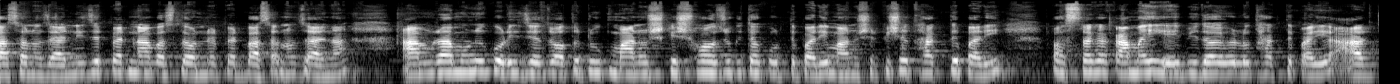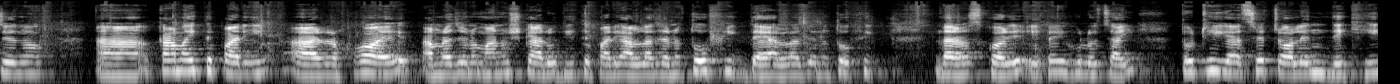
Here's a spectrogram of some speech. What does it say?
বাঁচানো যায়। নিজের পেট না বাঁচলে অন্যের পেট বাঁচানো যায় না। আমরা মনে করি যে যতটুক মানুষকে সহযোগিতা করতে পারি, মানুষের পিছনে থাকতে পারি, পাঁচ টাকা কামাই এই বিদয় হলো থাকতে পারি। আর যেন কামাইতে পারি আর হয় আমরা যেন মানুষকে আরও দিতে পারি, আল্লাহ যেন তৌফিক দেয়, আল্লাহ যেন তৌফিক দারাজ করে, এটাই হলো চাই। তো ঠিক আছে, চলেন দেখি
